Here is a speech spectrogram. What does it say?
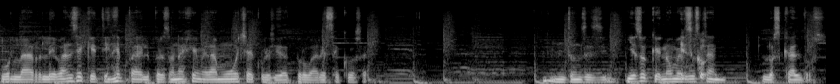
Por la relevancia que tiene para el personaje, me da mucha curiosidad probar esa cosa. Entonces, sí. Y eso que no me gustan los caldos.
